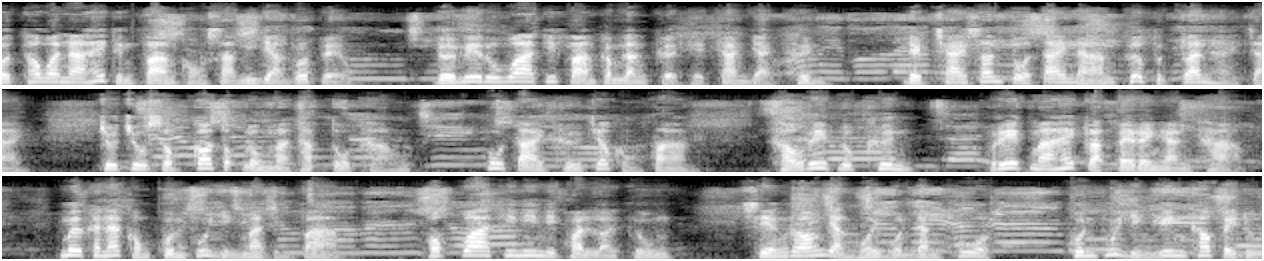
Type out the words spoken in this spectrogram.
วดภาวนาให้ถึงฟาร์มของสามีอย่างรวดเร็ว โดยไม่รู้ว่าที่ฟาร์มกำลังเกิดเหตุการณ์ใหญ่ขึ้น เด็กชายซ่อนตัวใต้น้ำเพื่อฝึกกลั้นหายใจ จู่ๆศพก็ตกลงมาทับตัวเขา ผู้ตายคือเจ้าของฟาร์ม เขารีบลุกขึ้น เรียกมาให้กลับไปรายงานข่าว เมื่อคณะของคุณผู้หญิงมาถึงฟาร์ม พบว่าที่นี่มีควันลอยคลุ้ง เสียงร้องอย่างโหยหวนดังทั่ว คุณผู้หญิงวิ่งเข้าไปดู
